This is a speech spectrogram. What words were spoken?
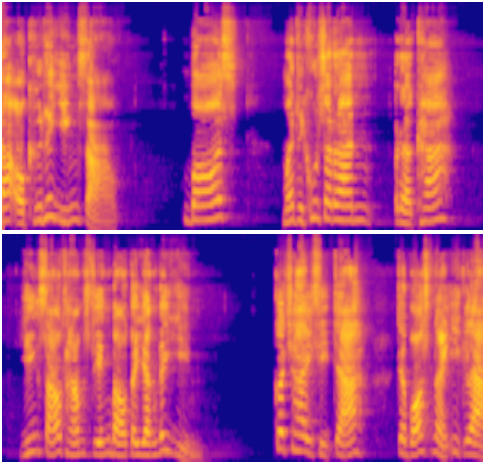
ลาออกคืนให้หญิงสาว บอสหมายถึงคุณสรันเหรอคะ หญิงสาวถามเสียงเบาแต่ยังได้ยิน ก็ใช่สิจ๊ะ จะบอสไหนอีกล่ะ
